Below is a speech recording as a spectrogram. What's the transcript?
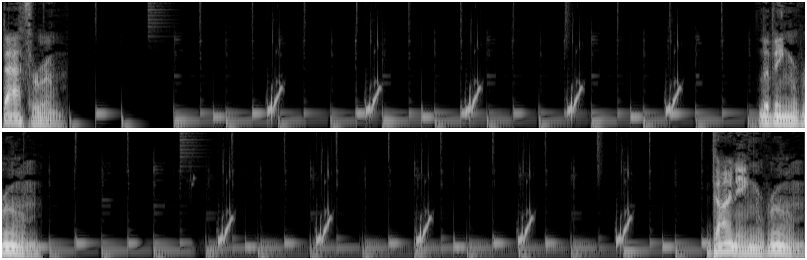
Bathroom. Living room. Dining room.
